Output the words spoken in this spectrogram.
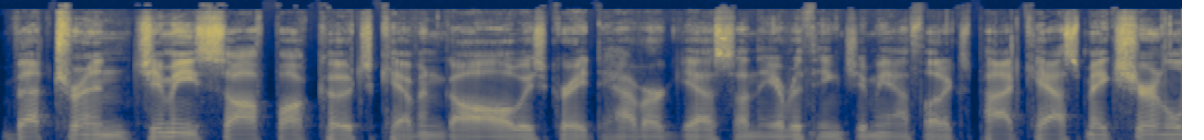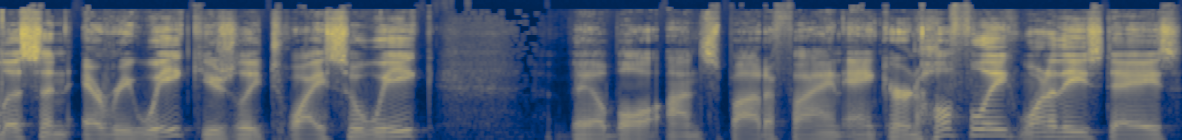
veteran Jimmy softball coach Kevin Gall. Always great to have our guests on the Everything Jimmy Athletics podcast. Make sure and listen every week, usually twice a week available on Spotify and Anchor, and hopefully one of these days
